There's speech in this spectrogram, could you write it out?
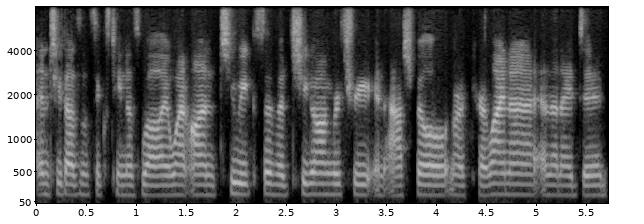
in 2016 as well. I went on two weeks of a Qigong retreat in Asheville, North Carolina. And then I did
